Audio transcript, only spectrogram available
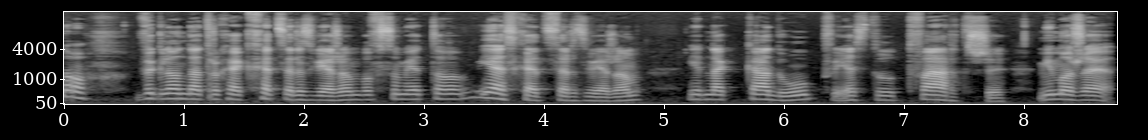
No, wygląda trochę jak headser zwierzą, bo w sumie to jest headser zwierzą. Jednak kadłub jest tu twardszy. Mimo, że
